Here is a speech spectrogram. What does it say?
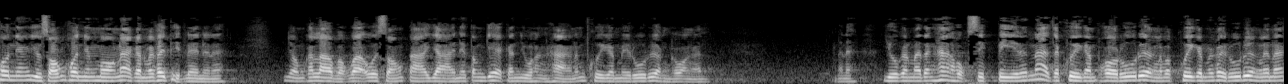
คนยังอยู่สองคนยังมองหน้ากันไม่ค่อยติดเลยเนี่ยนะยอมเขาเล่าบอกว่าโอ้สองตายายเนี่ยต้องแยกกันอยู่ห่างๆน้ำคุยกันไม่รู้เรื่องเขาว่างั้น นะอยู่กันมาตั้งห้าหกสิบปีแล้วน่าจะคุยกันพอรู้เรื่องแล้วว่าคุยกันไม่ค่อยรู้เรื่องแล้วนะ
